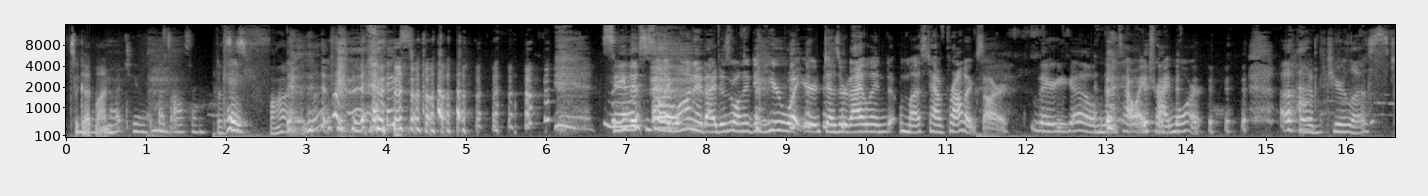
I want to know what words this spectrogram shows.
it's a good one That too. That's awesome. this Okay, is fun See, this is what I wanted. I just wanted to hear what your desert island must have products are. There you go. And that's how I try more. add to your list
